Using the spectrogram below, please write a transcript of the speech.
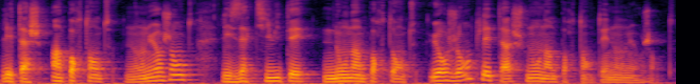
les tâches importantes non urgentes, les activités non importantes urgentes, les tâches non importantes et non urgentes.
